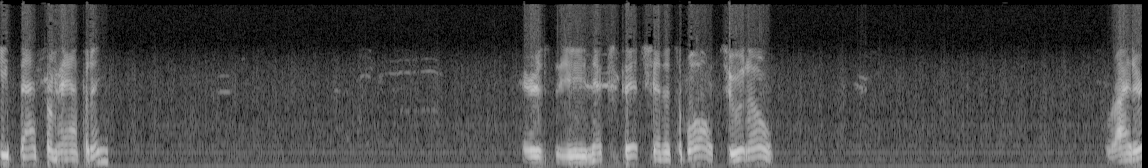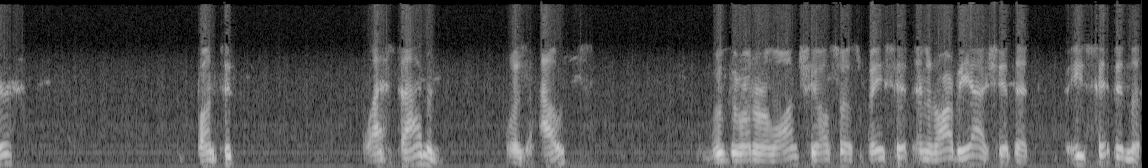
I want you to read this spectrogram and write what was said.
keep that from happening. Here's the next pitch, and it's a ball, 2 and 0. Ryder bunted last time and was out. Moved the runner along. She also has a base hit and an RBI. She had that base hit in the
